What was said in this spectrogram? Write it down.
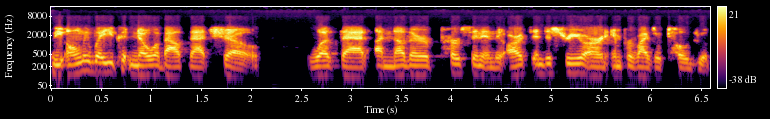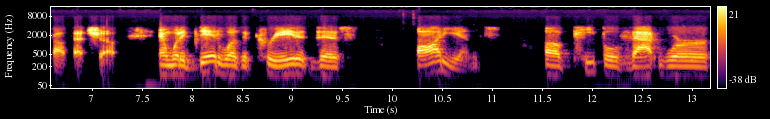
The only way you could know about that show was that another person in the arts industry or an improviser told you about that show. And what it did was it created this audience of people that were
